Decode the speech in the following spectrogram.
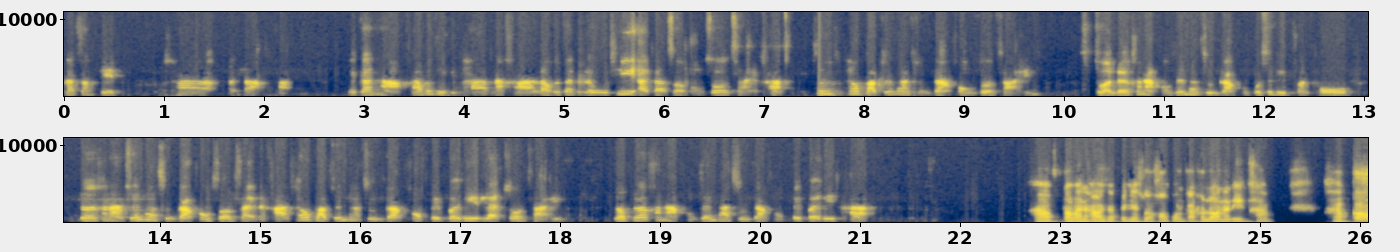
และสังเกต ค่าต่างๆค่ะ ในการหาค่าประสิทธิภาพนะคะ เราก็จะดูที่อัตราส่วนของโซนสายค่ะ ซึ่งเท่ากับเส้นผ่านศูนย์กลางของโซนสาย ส่วนด้วยขนาดของเส้นผ่านศูนย์กลางของ positive control โดยขนาดเส้นผ่านศูนย์กลางของโซนสายนะคะ เท่ากับเส้นผ่านศูนย์กลางของ paper d i s และโซนสายลบด้วยขนาดของเส้นผ่านศูนย์กลางของ paper d i s ค่ะครับต่อไปนะครับจะเป็นในส่วนของผลการทดลองนั่นเองครับ ครับ ก็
